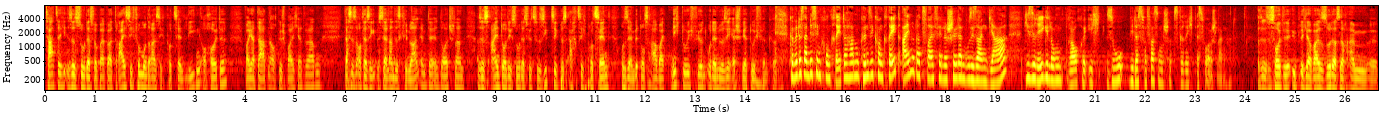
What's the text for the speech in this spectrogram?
Tatsächlich ist es so, dass wir bei etwa 30, 35 Prozent liegen, auch heute, weil ja Daten auch gespeichert werden. Das ist auch das Ergebnis der Landeskriminalämter in Deutschland. Also es ist eindeutig so, dass wir zu 70 bis 80 Prozent unsere Ermittlungsarbeit nicht durchführen oder nur sehr erschwert durchführen können. Können wir das ein bisschen konkreter haben? Können Sie konkret ein oder zwei Fälle schildern, wo Sie sagen, ja, diese Regelung brauche ich so, wie das Verfassungsschutzgericht es vorgeschlagen hat? Also es ist heute üblicherweise so, dass nach einem, äh,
